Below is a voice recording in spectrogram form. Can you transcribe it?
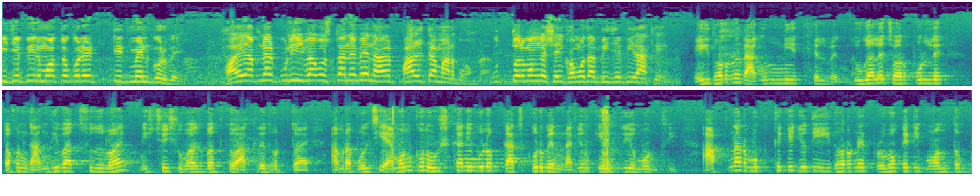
বিজেপির মতো করে ট্রিটমেন্ট করবে। হয় আপনার পুলিশ ব্যবস্থা নেবে, না পাল্টা মারবো আমরা। উত্তরবঙ্গে সেই ক্ষমতা বিজেপি রাখে। এই ধরনের আগুন নিয়ে খেলবেন। দুগালে চর পড়লে তখন গান্ধীবাদ শুধু নয়, নিশ্চয়ই সুভাষবাদকেও আঁকড়ে ধরতে হয়। আমরা বলছি, এমন কোন উস্কানিমূলক কাজ করবেন না, একজন কেন্দ্রীয় মন্ত্রী। আপনার মুখ থেকে যদি এই ধরনের প্রভোকেটিভ মন্তব্য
